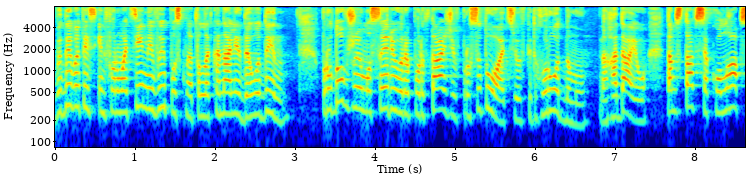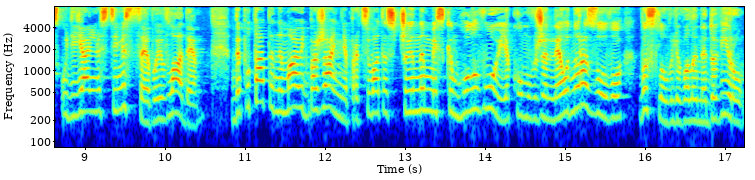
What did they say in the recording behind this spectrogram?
Ви дивитесь інформаційний випуск на телеканалі Д1. Продовжуємо серію репортажів про ситуацію в Підгородному. Нагадаю, там стався колапс у діяльності місцевої влади. Депутати не мають бажання працювати з чинним міським головою, якому вже неодноразово висловлювали недовіру.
